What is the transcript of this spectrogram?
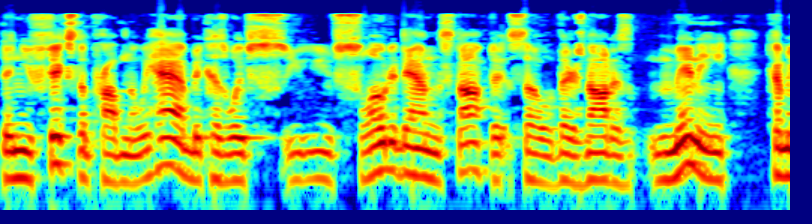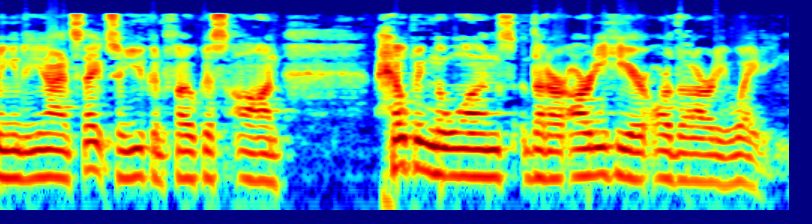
then you fix the problem that we have because we've you've slowed it down and stopped it so there's not as many coming into the United States so you can focus on helping the ones that are already here or that are already waiting.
